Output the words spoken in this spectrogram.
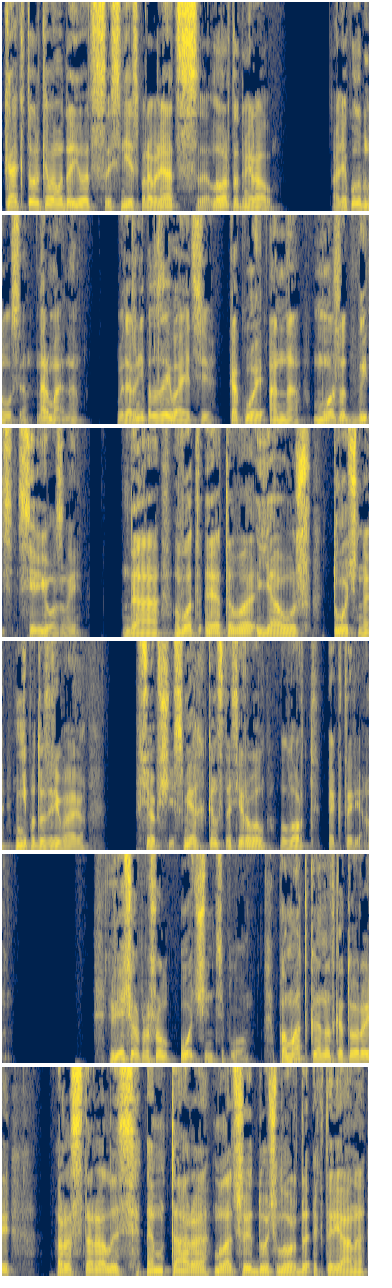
Как только вам удается с ней справляться, лорд-адмирал?» Олег улыбнулся. «Нормально. Вы даже не подозреваете, какой она может быть серьезной. Да, вот этого я уж точно не подозреваю. Всеобщий смех констатировал лорд Экториан. Вечер прошел очень тепло. Помадка, над которой расстаралась Эмтара, младшая дочь лорда Экториана,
